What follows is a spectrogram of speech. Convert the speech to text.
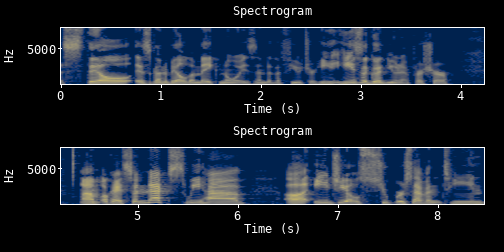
still is going to be able to make noise into the future. He, he's a good unit for sure. Um, okay, so next we have uh, AGL Super 17.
